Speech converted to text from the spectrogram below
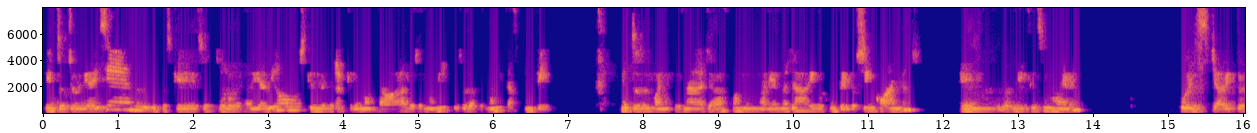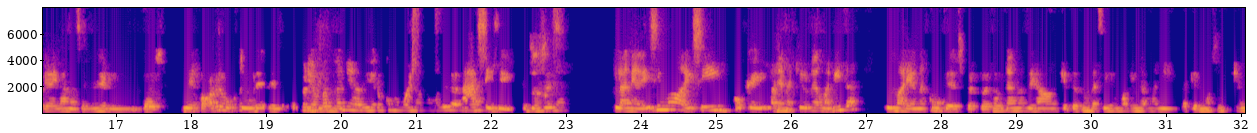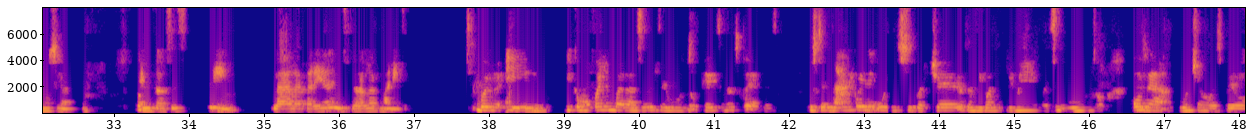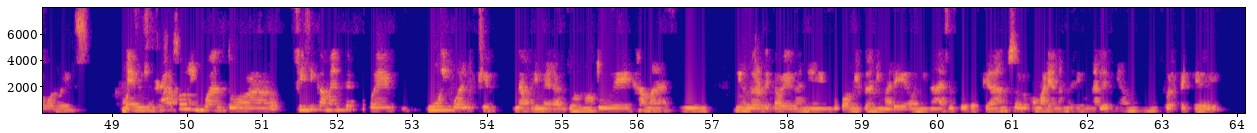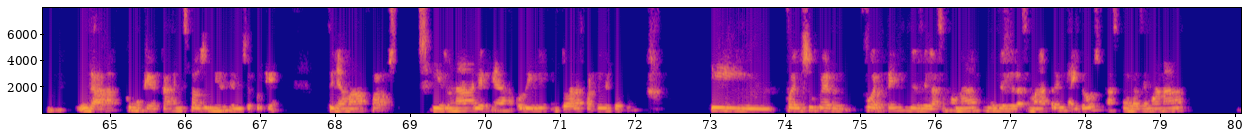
entonces yo iba diciéndole que pues que eso solo le sabía Dios, que Dios era el que le mandaba a los hermanitos o las hermanitas, en fin. Entonces, bueno, pues nada, ya cuando Mariana ya iba a cumplir los cinco años, en 2019, pues ya Victoria iba a nacer en el 2 de octubre del... Victoria fue planeada, dijeron como, bueno, vamos a dar... Ah, sí, sí. Entonces, planeadísimo, ahí sí, ok, Mariana quiere una hermanita, pues Mariana como que despertó esas ganas de, ah, qué ternura, si vemos una hermanita, qué, emoción, qué emoción. Entonces, sí, la, la tarea de buscar a la hermanita. Bueno, ¿y, ¿y cómo fue el embarazo del segundo? ¿Qué dicen ustedes? Ustedes me pues, uy, súper chévere, o sea, es igual el primero, el segundo, o sea, mucho es peor, es... En mi caso, en cuanto a físicamente, fue muy igual que la primera. Yo no tuve jamás ni, ni un dolor de cabeza, ni vómito, ni mareo, ni nada de esas cosas que dan. Solo con Mariana me dio una alergia muy fuerte que da como que acá en Estados Unidos, yo no sé por qué, se llama PAPS y es una alergia horrible en todas las partes del cuerpo. Y fue súper fuerte desde la semana, desde la semana 32 hasta la semana,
